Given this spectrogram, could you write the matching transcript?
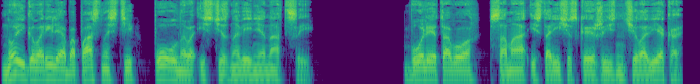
но и говорили об опасности полного исчезновения нации. Более того, сама историческая жизнь человека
